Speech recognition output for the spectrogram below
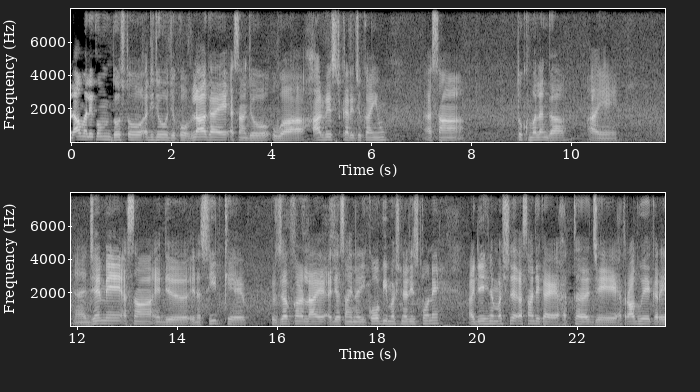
असलम दोस्तों अॼु जो जेको व्लॉग आहे असांजो हार्वेस्ट कर चुका आहियूं असां तुख मलंगा ऐं जंहिंमें इन सीड के प्रिज़र्व कर लाइ अॼु को भी मशीनरीज़ को अॼु हिन मशीन असां जेका आहे हथ जे हथरादूए करे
